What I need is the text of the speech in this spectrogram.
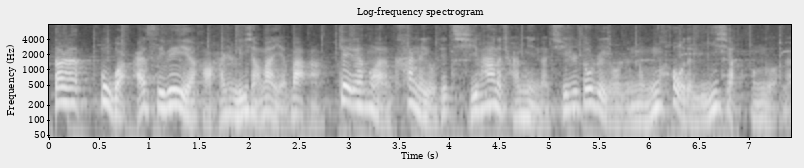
当然，不管 SUV 也好，还是理想 ONE 也罢啊，这两款看着有些奇葩的产品呢，其实都是有着浓厚的理想风格的，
